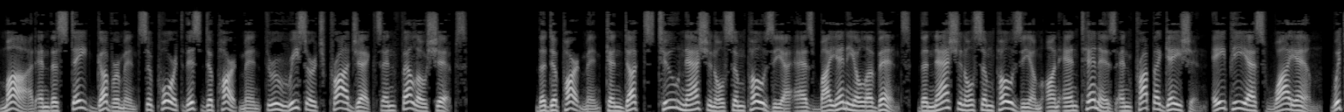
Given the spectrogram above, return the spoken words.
MOD and the state government support this department through research projects and fellowships. The department conducts two national symposia as biennial events, the National Symposium on Antennas and Propagation which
